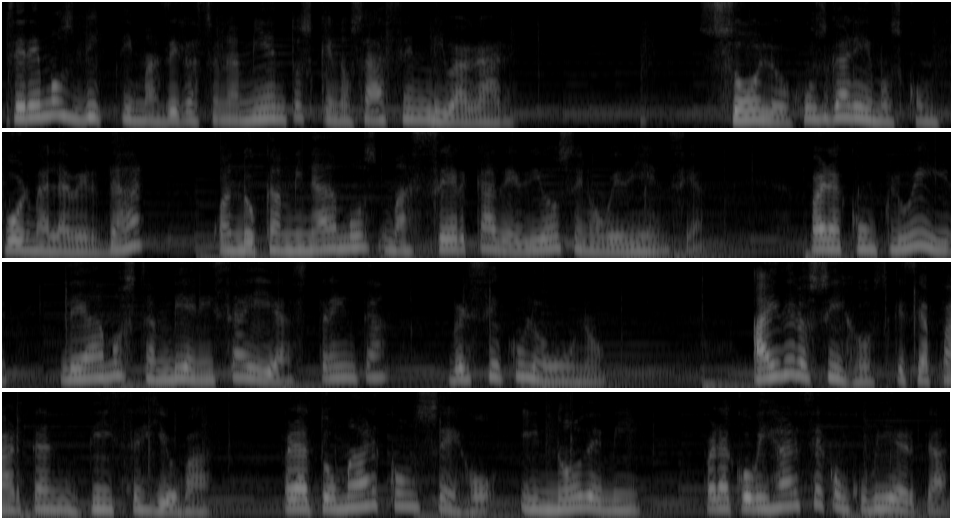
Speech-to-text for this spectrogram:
seremos víctimas de razonamientos que nos hacen divagar. Solo juzgaremos conforme a la verdad cuando caminamos más cerca de Dios en obediencia. Para concluir, leamos también Isaías 30, versículo 1. Hay de los hijos que se apartan, dice Jehová, para tomar consejo y no de mí, para cobijarse con cubierta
